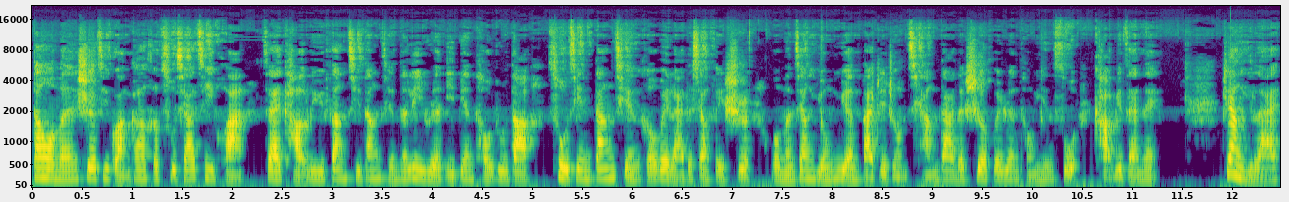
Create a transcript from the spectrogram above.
当我们设计广告和促销计划，在考虑放弃当前的利润，以便投入到促进当前和未来的消费时，我们将永远把这种强大的社会认同因素考虑在内。这样一来，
